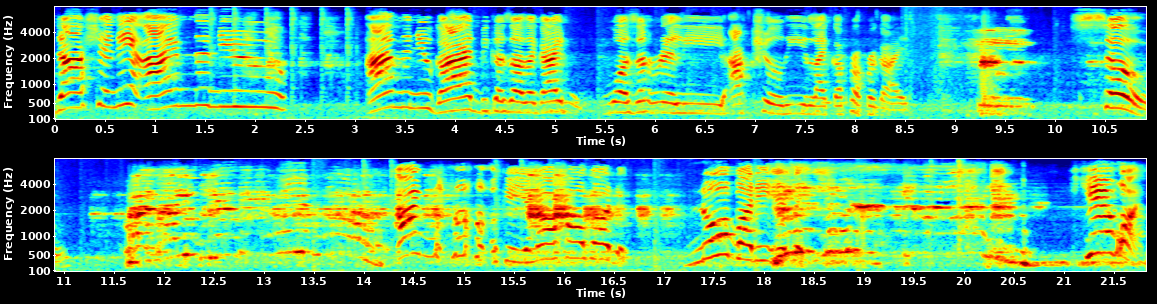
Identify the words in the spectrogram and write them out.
Darshini, I'm the new I'm the new guide because the guide wasn't really actually like a proper guide. So I'm not okay, you know how about? Nobody is Hear what?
